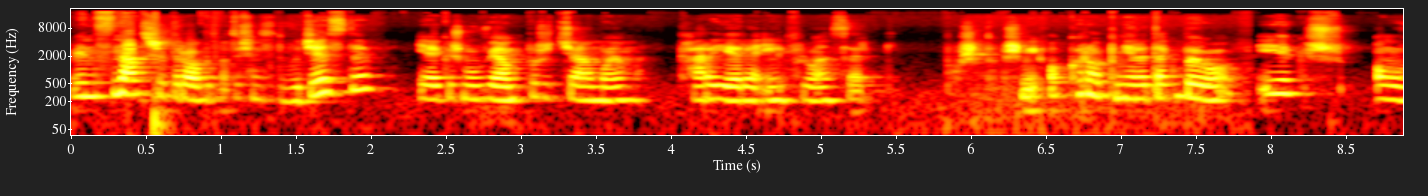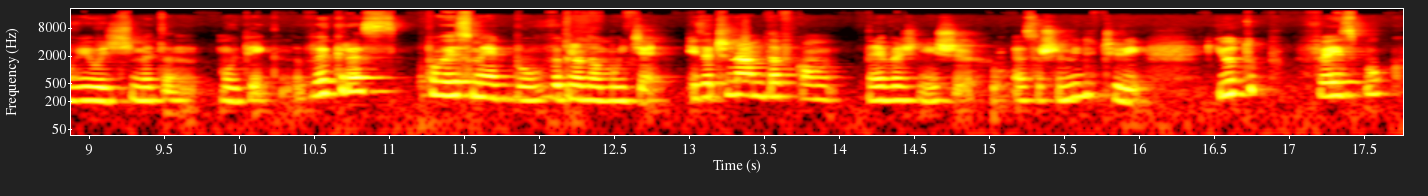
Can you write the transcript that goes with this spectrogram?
więc nadszedł rok 2020 i jak już mówiłam, porzuciłam moją karierę influencerki. Boże, to brzmi okropnie, ale tak było. I jak już omówiłyśmy ten mój piękny wykres, powiedzmy jak był, wyglądał mój dzień. I zaczynałam dawką najważniejszych social media, czyli YouTube, Facebook,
